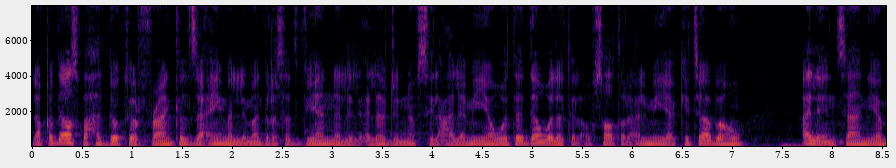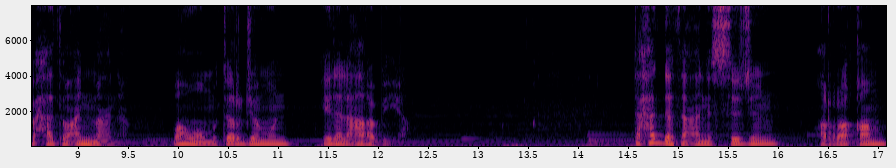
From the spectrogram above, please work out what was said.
لقد أصبح الدكتور فرانكل زعيما لمدرسة فيينا للعلاج النفسي العالمية وتداولت الأوساط العلمية كتابه الإنسان يبحث عن معنى وهو مترجم إلى العربية. تحدث عن السجن الرقم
